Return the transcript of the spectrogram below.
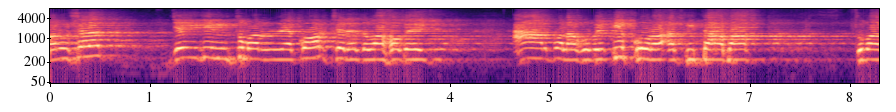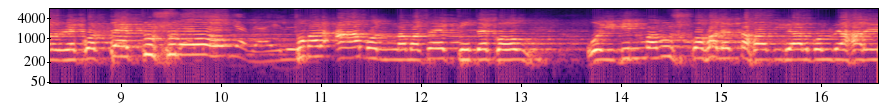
মানুষেরা যেই দিন তোমার রেকর্ড ছেড়ে দেওয়া হবে আর বলা হবে তোমার রেকর্ডটা একটু শুনো। তোমার আমল নামাটা একটু দেখো। ওই দিন মানুষ কখলে তাহা দিবে আর বলবে হারে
